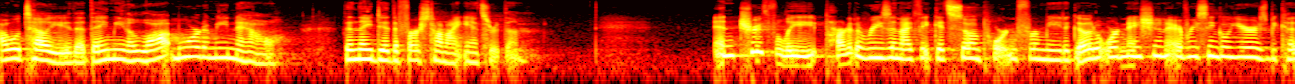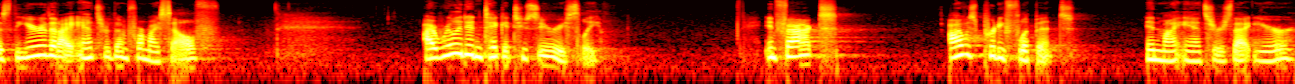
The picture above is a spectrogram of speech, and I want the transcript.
I will tell you that they mean a lot more to me now than they did the first time I answered them. And truthfully, part of the reason I think it's so important for me to go to ordination every single year is because the year that I answered them for myself, I really didn't take it too seriously. In fact, I was pretty flippant in my answers that year.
